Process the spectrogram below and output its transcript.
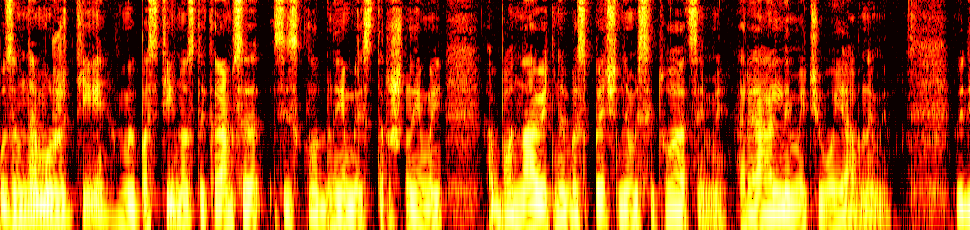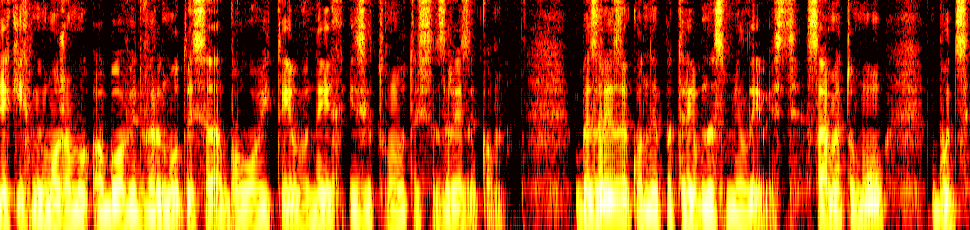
У земному житті ми постійно стикаємося зі складними, страшними або навіть небезпечними ситуаціями, реальними чи уявними, від яких ми можемо або відвернутися, або увійти в них і зіткнутися з ризиком. Без ризику не потрібна сміливість. Саме тому будь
